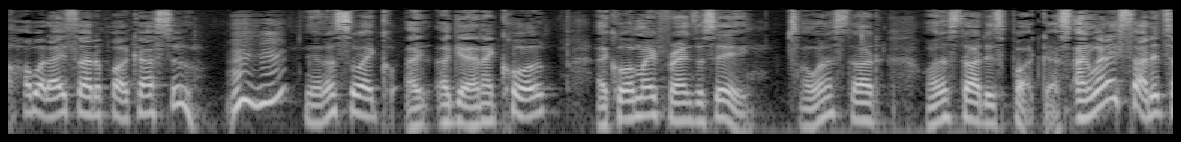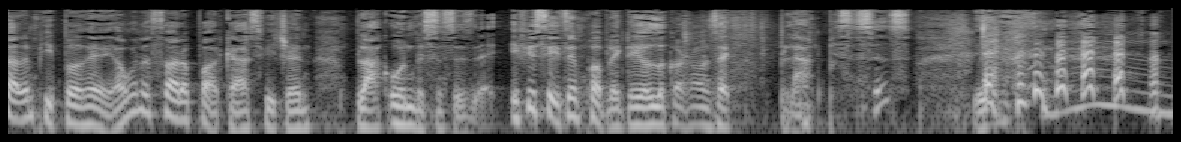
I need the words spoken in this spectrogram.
How about I start a podcast too? Mm-hmm. You know, so I, I again, I call, I call my friends to say, I want to start, I want to start this podcast. And when I started telling people, hey, I want to start a podcast featuring black-owned businesses, if you say it in public, they'll look around and say, black businesses? Yeah.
